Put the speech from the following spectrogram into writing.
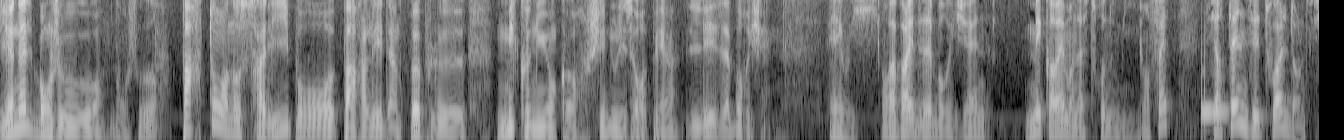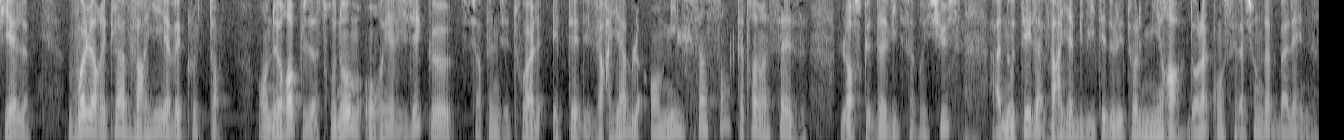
Lionel, bonjour. Bonjour. Partons en Australie pour parler d'un peuple méconnu encore chez nous les Européens, les aborigènes. Eh oui, on va parler des aborigènes, mais quand même en astronomie. En fait, certaines étoiles dans le ciel voient leur éclat varier avec le temps. En Europe, les astronomes ont réalisé que certaines étoiles étaient des variables en 1596, lorsque David Fabricius a noté la variabilité de l'étoile Mira dans la constellation de la baleine.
